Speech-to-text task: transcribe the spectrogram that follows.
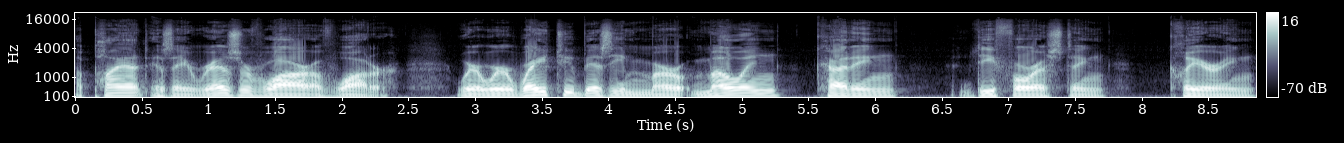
A plant is a reservoir of water where we're way too busy mowing, cutting, deforesting, clearing.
